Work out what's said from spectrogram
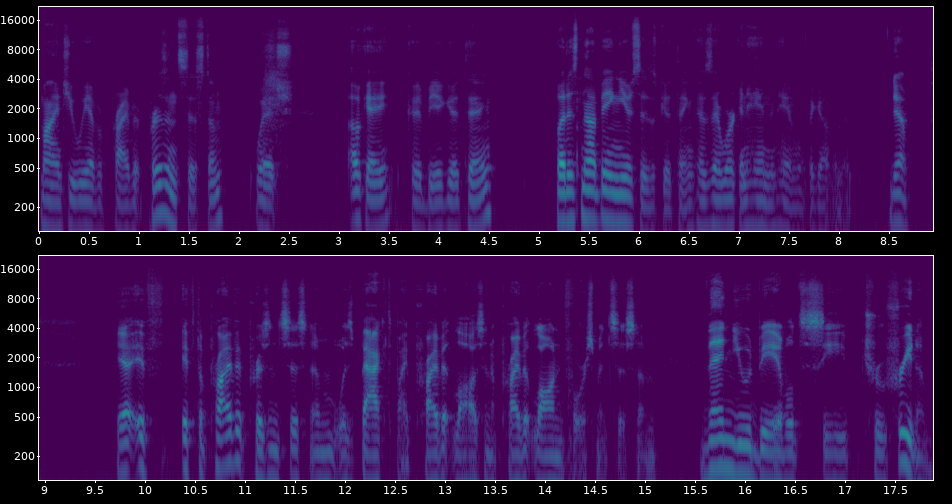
Mind you, we have a private prison system, which, okay, could be a good thing, but it's not being used as a good thing because they're working hand in hand with the government. Yeah, Yeah, if if the private prison system was backed by private laws and a private law enforcement system, then you would be able to see true freedom.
